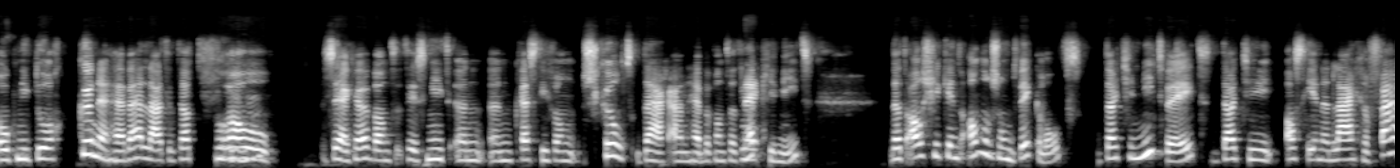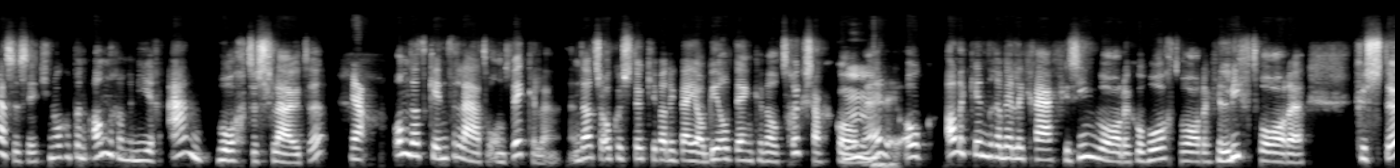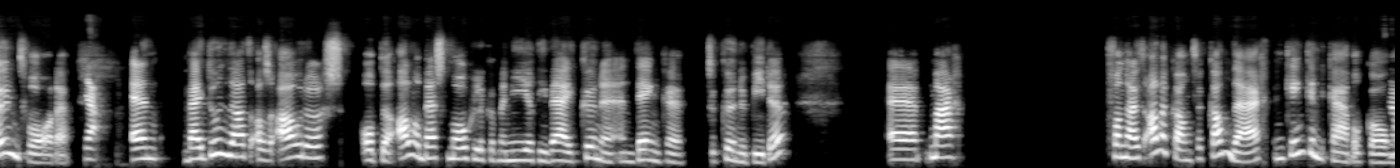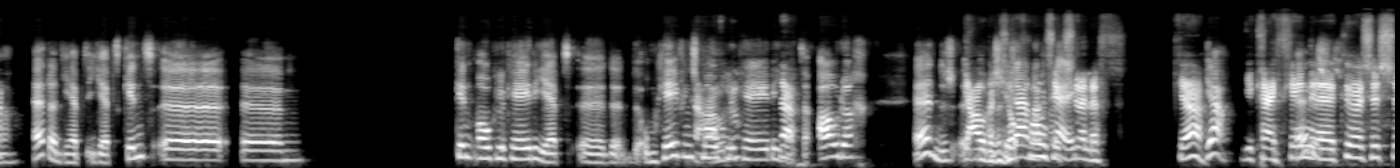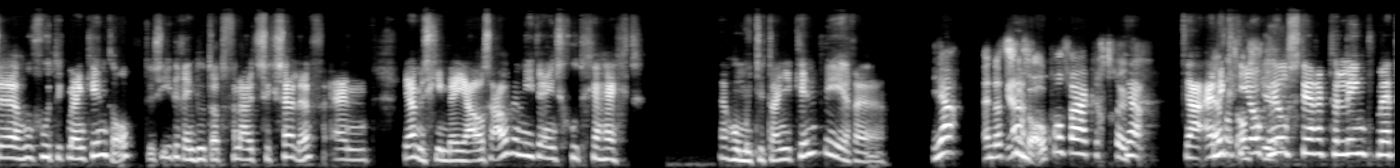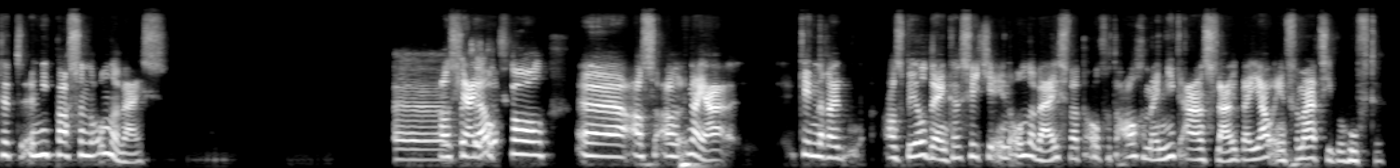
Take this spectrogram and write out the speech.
ook niet door kunnen hebben. Laat ik dat vooral mhm. zeggen, want het is niet een, een kwestie van schuld daaraan hebben, want dat heb je niet dat als je kind anders ontwikkelt, dat je niet weet dat je, als hij in een lagere fase zit, je nog op een andere manier aan hoort te sluiten. Ja. Om dat kind te laten ontwikkelen. En dat is ook een stukje wat ik bij jouw beelddenken wel terug zag komen. Mm. Hè? Ook alle kinderen willen graag gezien worden, gehoord worden, geliefd worden, gesteund worden. Ja. En wij doen dat als ouders op de allerbest mogelijke manier die wij kunnen en denken te kunnen bieden. Uh, maar vanuit alle kanten kan daar een kink in de kabel komen. dat, je, hebt, je hebt kind, uh, kindmogelijkheden, je hebt uh, de, de omgevingsmogelijkheden, je hebt de ouder. Hè, dus, de ouder als je is ook gewoon zichzelf. Ja. ja, je krijgt geen dus... cursus hoe voed ik mijn kind op. Dus iedereen doet dat vanuit zichzelf. En ja, misschien ben je als ouder niet eens goed gehecht. Nou, hoe moet je het dan je kind leren? Ja, en dat zien we ook wel vaker terug. Ja. Ja, en ik zie ook heel sterk de link met het eh, niet passende onderwijs. Uh, als jij op school, uh, als, nou ja, kinderen als beelddenker zit je in onderwijs wat over het algemeen niet aansluit bij jouw informatiebehoeften.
